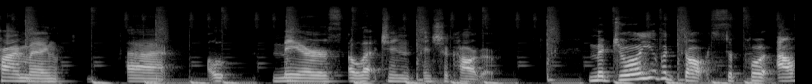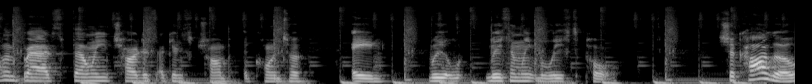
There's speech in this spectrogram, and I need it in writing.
primary uh, mayor's election in Chicago. Majority of adults support Alvin Bragg's felony charges against Trump, according to a re- recently released poll. Chicago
